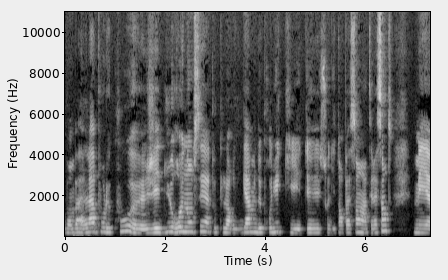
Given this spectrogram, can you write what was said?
bon, bah, là, pour le coup, j'ai dû renoncer à toute leur gamme de produits qui étaient, soit dit en passant, intéressantes. Mais,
